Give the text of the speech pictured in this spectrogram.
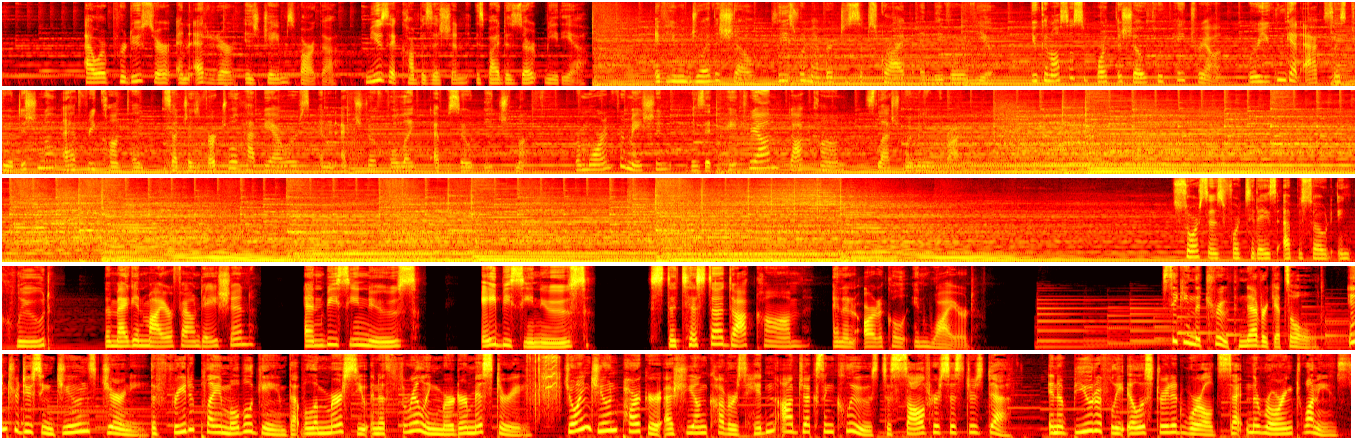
Our producer and editor is James Varga. Music composition is by Desert Media. If you enjoy the show, please remember to subscribe and leave a review. You can also support the show through Patreon, where you can get access to additional ad-free content such as virtual happy hours and an extra full-length episode each month. For more information, visit patreon.com slash women in crime. Sources for today's episode include the Megan Meier Foundation, NBC News, ABC News, Statista.com, and an article in Wired. Seeking the truth never gets old. Introducing June's Journey, the free to play mobile game that will immerse you in a thrilling murder mystery. Join June Parker as she uncovers hidden objects and clues to solve her sister's death in a beautifully illustrated world set in the roaring 20s.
